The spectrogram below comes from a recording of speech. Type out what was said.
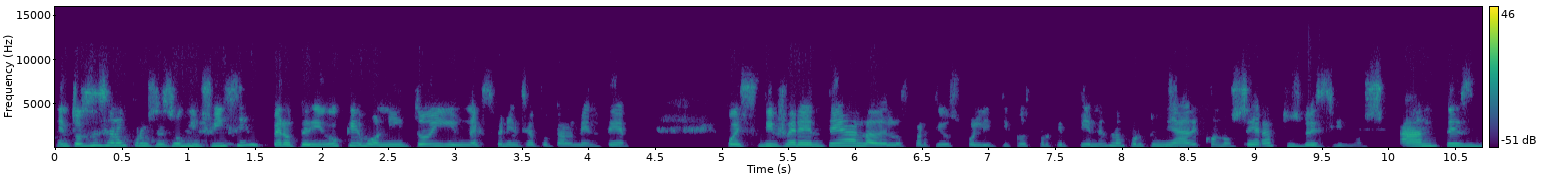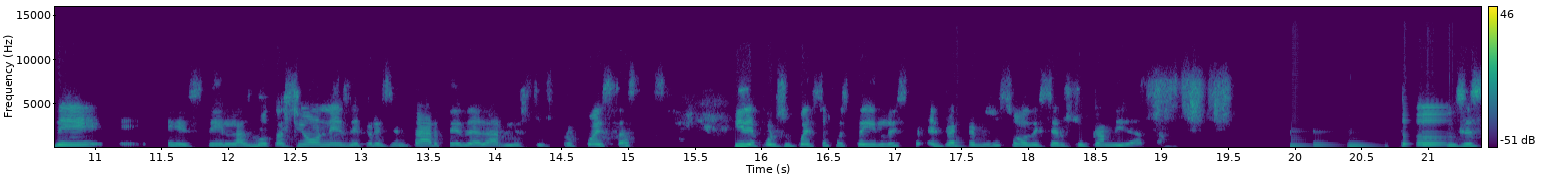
Entonces era un proceso difícil, pero te digo que bonito y una experiencia totalmente pues diferente a la de los partidos políticos porque tienes la oportunidad de conocer a tus vecinos antes de eh, este, las votaciones, de presentarte, de darles tus propuestas y de por supuesto pues pedirles el permiso de ser su candidata. Entonces,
